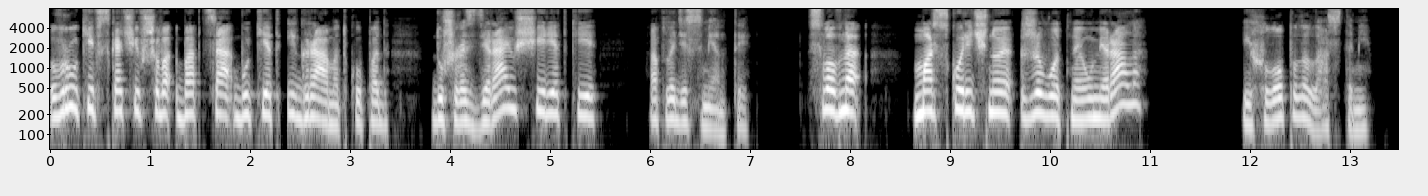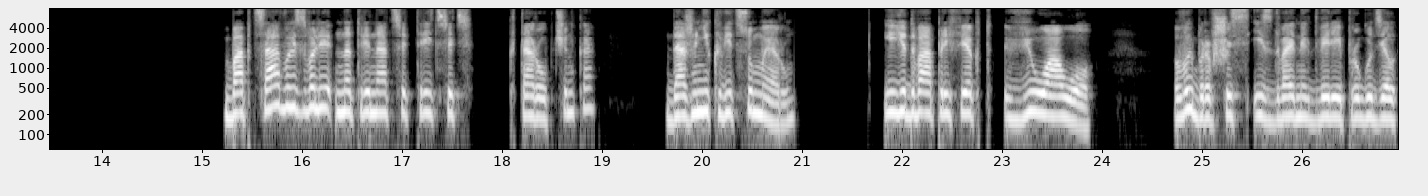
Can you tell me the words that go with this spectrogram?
в руки вскочившего бабца букет и грамотку под душераздирающие редкие аплодисменты. Словно морское речное животное умирало, и хлопала ластами. Бабца вызвали на 13.30 к Торопченко, даже не к вицу-мэру, и едва префект Вюао, выбравшись из двойных дверей, прогудел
